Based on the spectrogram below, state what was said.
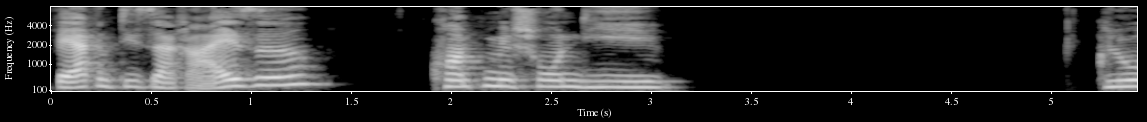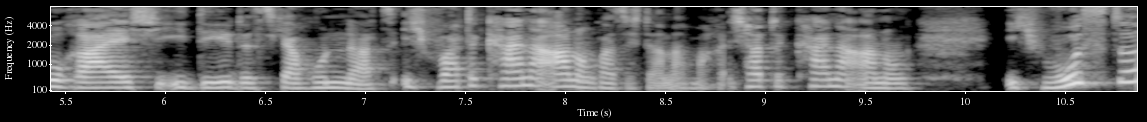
während dieser Reise kommt mir schon die glorreiche Idee des Jahrhunderts. Ich hatte keine Ahnung, was ich danach mache. Ich hatte keine Ahnung. Ich wusste,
